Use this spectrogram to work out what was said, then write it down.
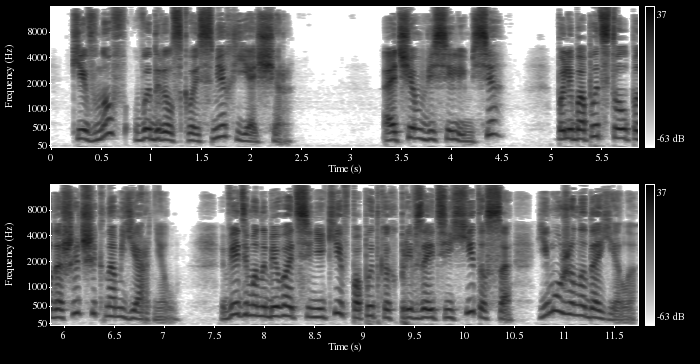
— кивнув, выдавил сквозь смех ящер. «О чем веселимся?» — полюбопытствовал подошедший к нам Ярнил. Видимо, набивать синяки в попытках превзойти Хитоса ему уже надоело.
